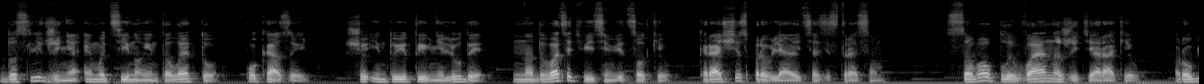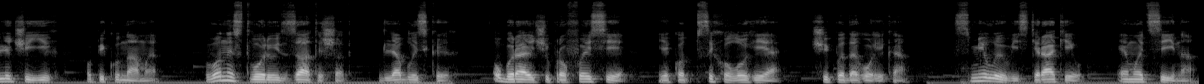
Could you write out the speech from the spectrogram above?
Дослідження емоційного інтелекту показують, що інтуїтивні люди на 28% краще справляються зі стресом. Сова впливає на життя раків, роблячи їх опікунами. Вони створюють затишок для близьких, обираючи професії, як от психологія чи педагогіка. Сміливість раків емоційна.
